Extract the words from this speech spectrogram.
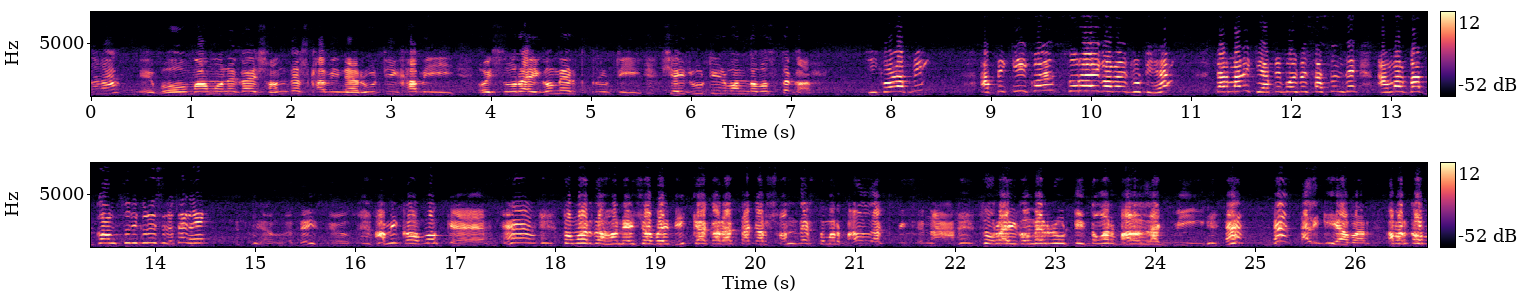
না না এ বৌমা মনে করে সন্দেশ খাবি না রুটি খাবি ওই চোরাই গমের রুটি সেই রুটির বন্দোবস্ত কর। কি করেন আপনি? আপনি কি করেন? চোরাই গমের রুটি হ্যাঁ? তার মানে কি? আপনি বলবেন চাচ্ছেন যে আমার বাপ গম চুরি করেছিল তাই না আমি কব কে হ্যাঁ? তোমার যখন এইসব এই ভিক্ষা করার টাকার সন্দেশ তোমার ভালো লাগতেছে না চোরাই গমের রুটি তোমার ভালো লাগবি হ্যাঁ? হ্যাঁ তাহলে কি আবার? আবার কব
